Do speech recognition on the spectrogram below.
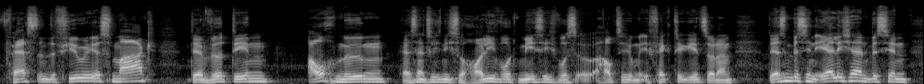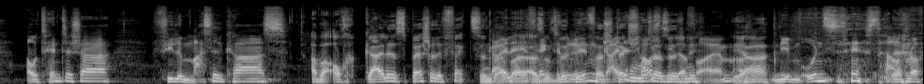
Fast and the Furious mag, der wird den auch mögen. Er ist natürlich nicht so Hollywood-mäßig, wo es hauptsächlich um Effekte geht, sondern der ist ein bisschen ehrlicher, ein bisschen authentischer, viele Muscle Cars. Aber auch geile Special Effects sind geile dabei. Also Effekte also wirklich drin, verstecken geile muss er sich nicht. vor allem. Ja. Also neben uns ist auch noch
